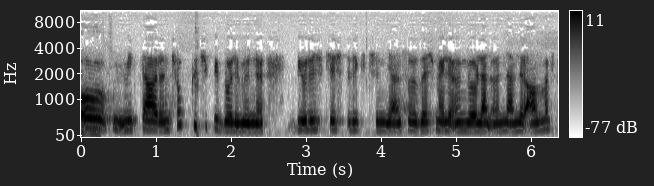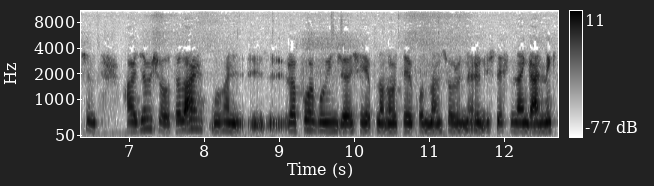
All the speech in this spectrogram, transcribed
O miktarın çok küçük bir bölümünü biyolojik çeşitlilik için yani sözleşmeyle öngörülen önlemleri almak için harcamış olsalar bu hani e, rapor boyunca şey yapılan ortaya konulan sorunların üstesinden gelmek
